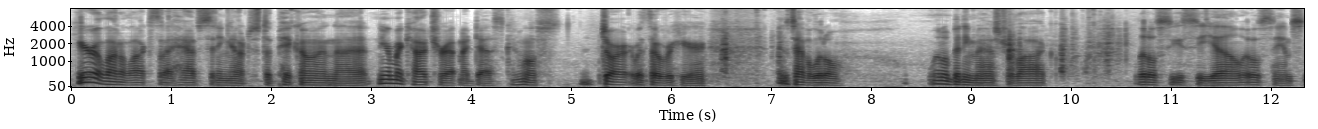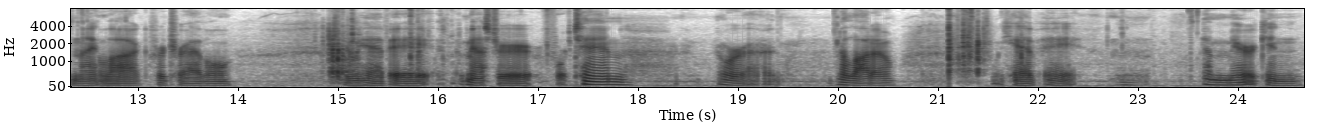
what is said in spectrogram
Here are a lot of locks that I have sitting out just to pick on uh, near my couch or at my desk. And we'll start with over here. Just have a little, little bitty master lock, little CCL, little Samsonite lock for travel. And we have a master 410 or a, a lotto. We have a American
